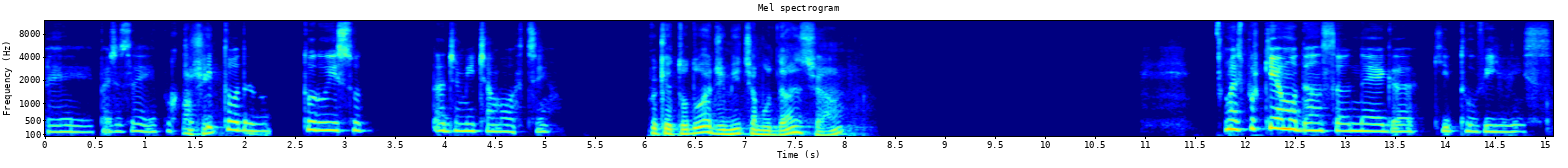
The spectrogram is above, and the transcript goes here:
É, Pai José, por que, que toda, tudo isso admite a morte? Porque tudo admite a mudança, ó. Mas por que a mudança nega que tu vives?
